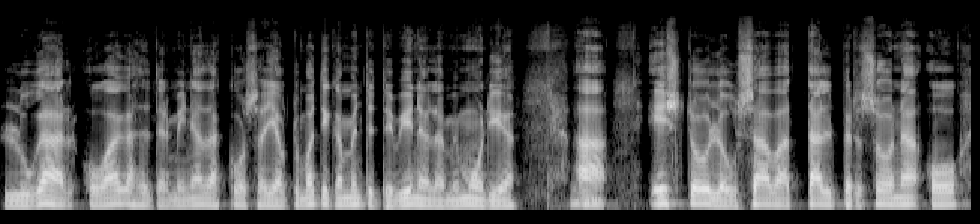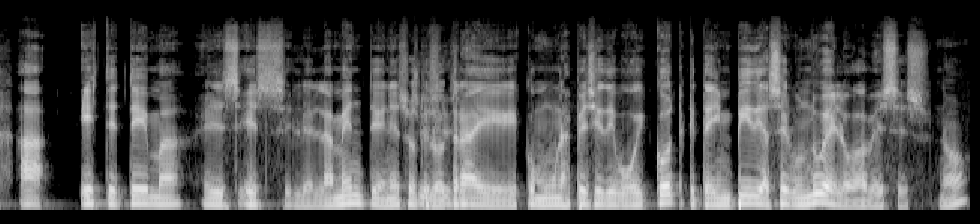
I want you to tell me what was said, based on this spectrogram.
lugar o hagas determinadas cosas y automáticamente te viene a la memoria, ah, esto lo usaba tal persona o, ah, este tema es, es la mente en eso Sí, te lo sí, sí. trae, es como una especie de boicot que te impide hacer un duelo a veces, ¿no?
